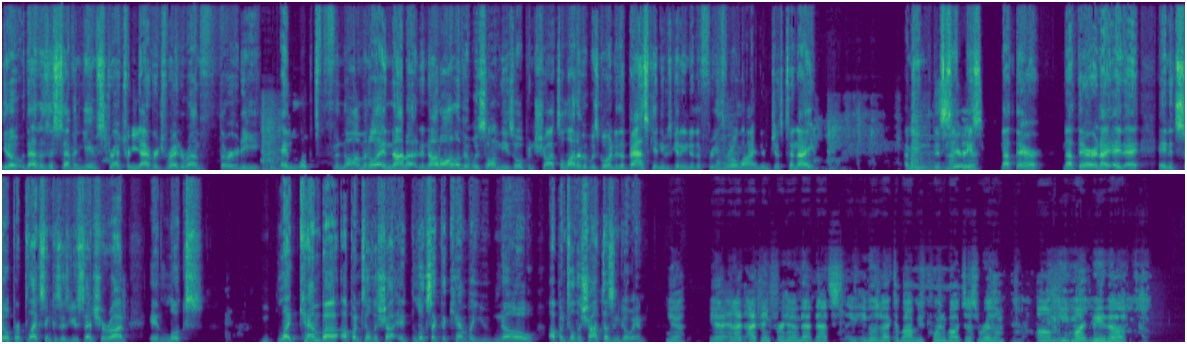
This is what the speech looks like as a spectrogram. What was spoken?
You know that was a seven game stretch where he averaged right around 30 and looked phenomenal. And not a, not all of it was on these open shots. A lot of it was going to the basket and he was getting to the free throw line. And just tonight i mean this Not there. series not there not there. And i and, I- and it's so perplexing because as you said sherrod it looks like kemba up until the shot it looks like the kemba you know up until the shot doesn't go in. Yeah, Yeah, and I, I think for him that that's it goes back to Bobby's point about just rhythm. Um, he might be the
